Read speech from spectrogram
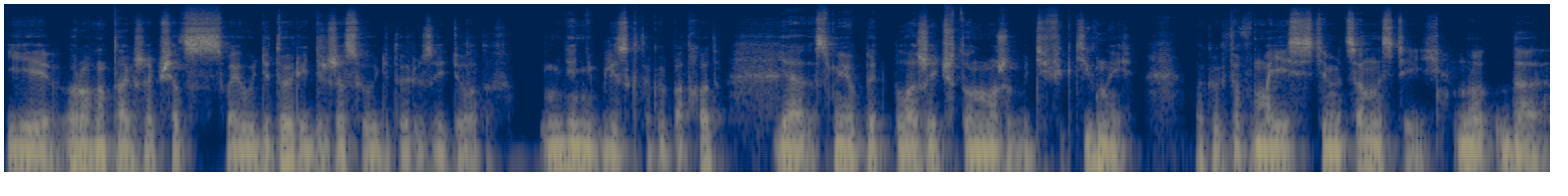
И ровно так же общаться со своей аудиторией, держа свою аудиторию за идиотов. Мне не близко такой подход. Я смею предположить, что он может быть эффективный, но как-то в моей системе ценностей, ну да,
